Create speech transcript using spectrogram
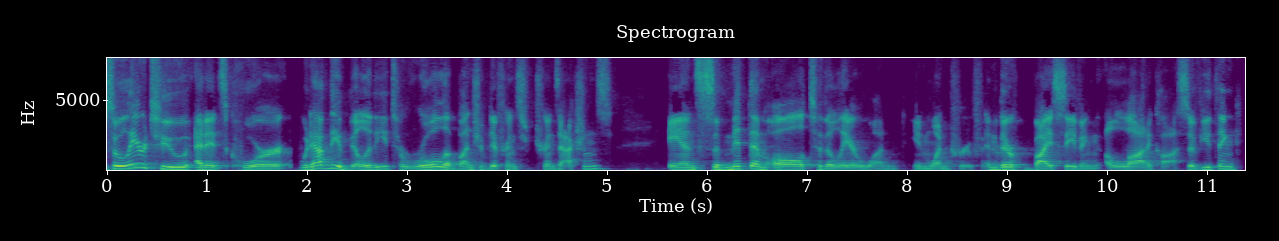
so, layer two at its core would have the ability to roll a bunch of different transactions and submit them all to the layer one in one proof, and thereby saving a lot of costs. So, if you think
